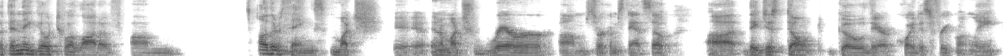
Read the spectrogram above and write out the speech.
but then they go to a lot of um, other things, much in a much rarer um, circumstance. So uh, they just don't go there quite as frequently,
